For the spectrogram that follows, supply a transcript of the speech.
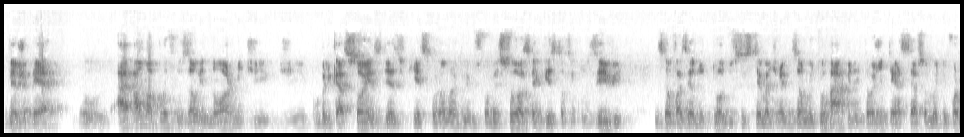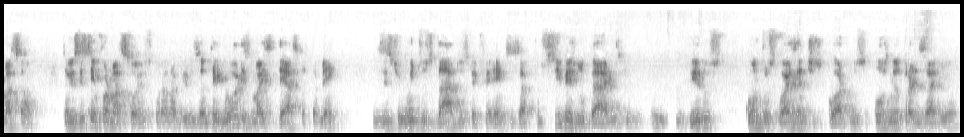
Veja, é, há uma profusão enorme de, de, publicações desde que esse coronavírus começou, as revistas, inclusive, estão fazendo todo o sistema de revisão muito rápido, então a gente tem acesso a muita informação. Então, existem informações do coronavírus anteriores, mas desta também. Existem muitos dados referentes a possíveis lugares do, do, do vírus contra os quais anticorpos os neutralizariam.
